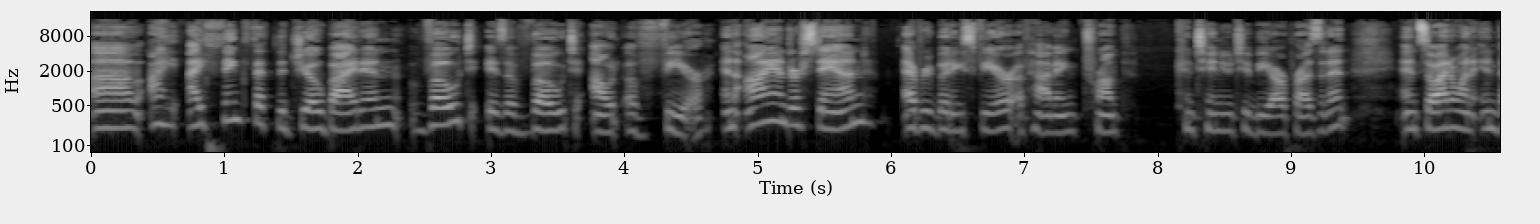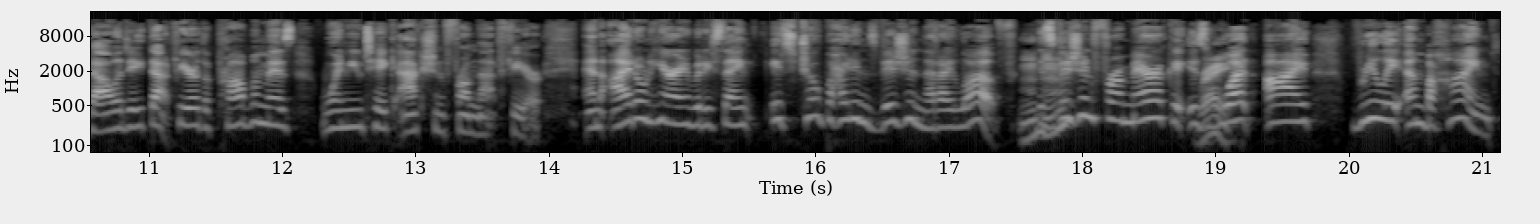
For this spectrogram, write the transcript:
Um, I, I think that the Joe Biden vote is a vote out of fear. And I understand everybody's fear of having Trump continue to be our president. And so I don't want to invalidate that fear. The problem is when you take action from that fear. And I don't hear anybody saying, it's Joe Biden's vision that I love. His mm-hmm. vision for America is Right. what I really am behind.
